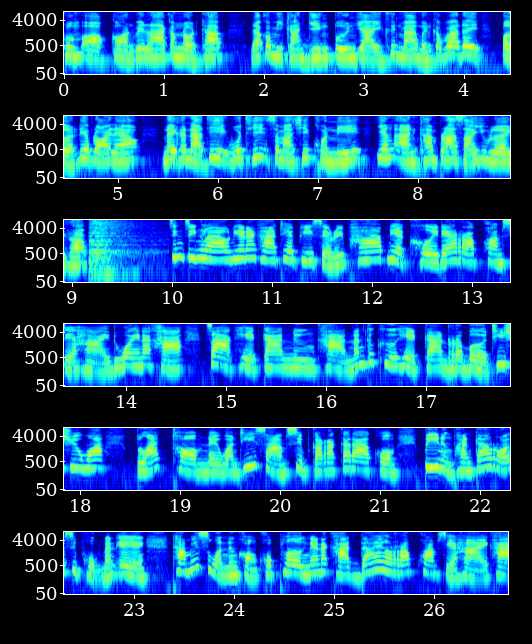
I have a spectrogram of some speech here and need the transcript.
คลุมออกก่อนเวลากำหนดครับ แล้วก็มีการยิงปืนใหญ่ขึ้นมาเหมือนกับว่าได้เปิดเรียบร้อยแล้ว ในขณะที่วุฒิสมาชิกคนนี้ยังอ่านคำปราศัยอยู่เลยครับจริงๆ แล้วเนี่ยนะคะเทพีเสรีภาพเนี่ยเคยได้รับความเสียหายด้วยนะคะ จากเหตุการณ์หนึ่งค่ะ นั่นก็คือเหตุการณ์ระเบิดที่ชื่อว่า Black Tom ในวันที่ 30 กรกฎาคม ปี 1916 นั่นเองทำให้ส่วนหนึ่งของคบเพลิงเนี่ยนะคะ ได้รับความเสียหายค่ะ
